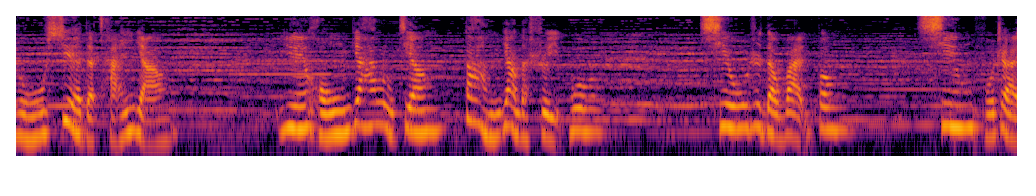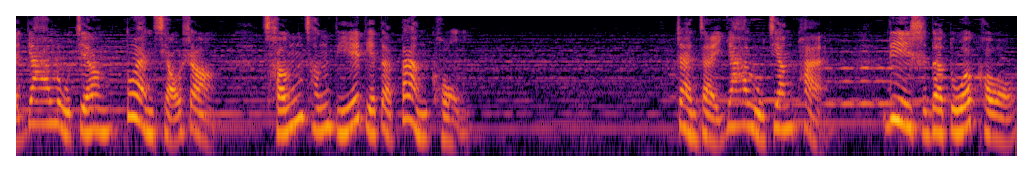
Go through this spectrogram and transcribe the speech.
如血的残阳，晕红鸭绿江荡漾的水波，秋日的晚风，轻拂着鸭绿江断桥上层层叠叠的弹孔。站在鸭绿江畔，历史的垛口，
